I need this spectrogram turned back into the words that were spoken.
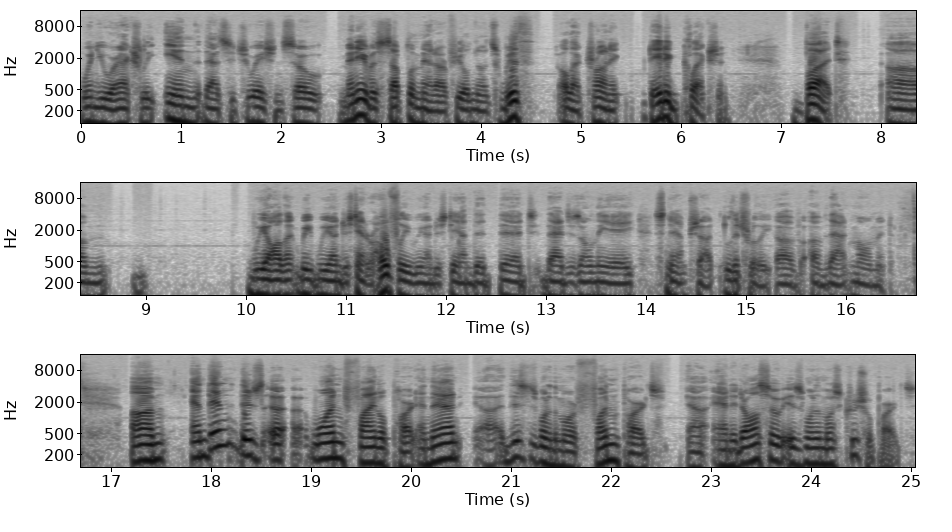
when you were actually in that situation. So many of us supplement our field notes with electronic data collection, but um, we all we, we understand, or hopefully we understand that that that is only a snapshot, literally, of of that moment. Um, and then there's uh, uh, one final part, and that uh, this is one of the more fun parts uh, and it also is one of the most crucial parts,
